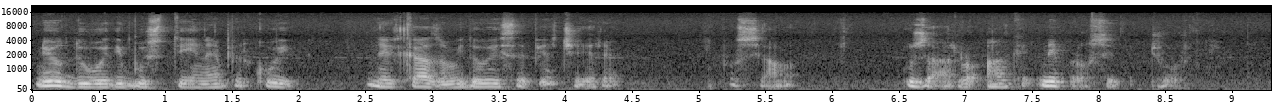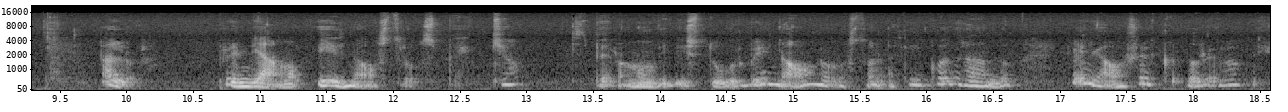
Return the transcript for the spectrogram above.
ne ho due di bustine per cui nel caso mi dovesse piacere possiamo usarlo anche nei prossimi giorni. Allora prendiamo il nostro specchio. Spero non vi disturbi. No non lo sto neanche inquadrando. E vediamo se il colore va bene.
